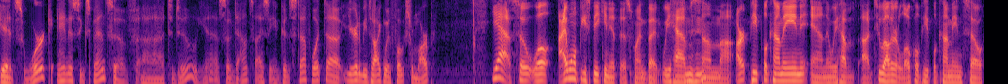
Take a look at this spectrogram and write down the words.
it's work and it's expensive uh, to do. Yeah, so downsizing, and good stuff. What uh, you're going to be talking with folks from AARP? Yeah, so well, I won't be speaking at this one, but we have some uh, art people coming, and then we have uh, two other local people coming. So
